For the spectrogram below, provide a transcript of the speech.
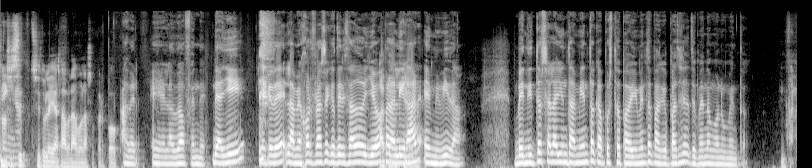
No sé si, si tú leías la Bravo, la Super Pop. A ver, eh, la duda ofende. De allí me quedé la mejor frase que he utilizado yo para Atención. ligar en mi vida. Bendito sea el ayuntamiento que ha puesto pavimento para que pase este tremendo monumento. Bueno,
